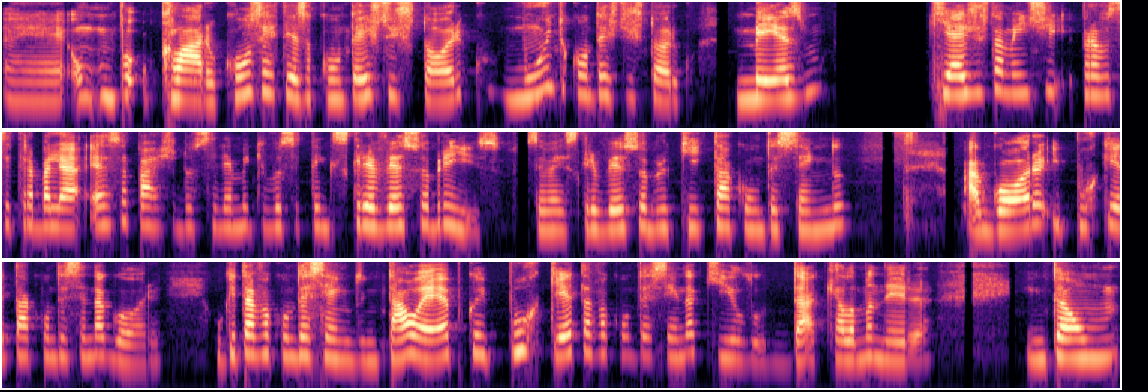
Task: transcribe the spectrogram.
É, um, um, claro, com certeza, contexto histórico, muito contexto histórico mesmo, que é justamente para você trabalhar essa parte do cinema que você tem que escrever sobre isso. Você vai escrever sobre o que está acontecendo agora e por que está acontecendo agora. O que estava acontecendo em tal época e por que estava acontecendo aquilo daquela maneira. Então,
